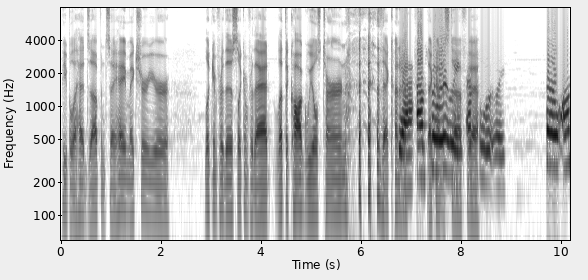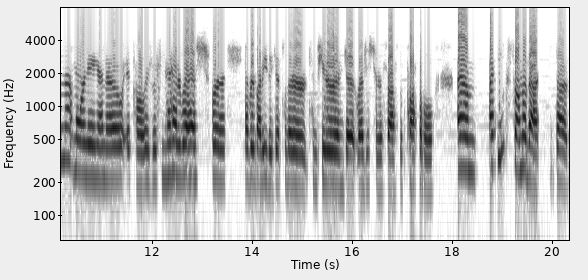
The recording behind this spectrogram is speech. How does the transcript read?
people a heads up and say, hey, make sure you're looking for this, looking for that, let the cog wheels turn, that kind Yeah, of that kind of absolutely, stuff. Yeah. absolutely. So on that morning, I know it's always this mad rush for everybody to get to their computer and get registered as fast as possible. Um, I think some of that that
